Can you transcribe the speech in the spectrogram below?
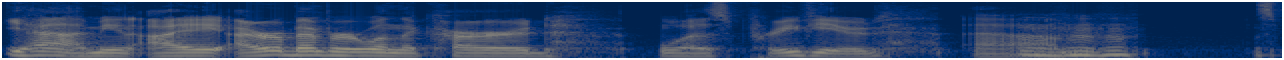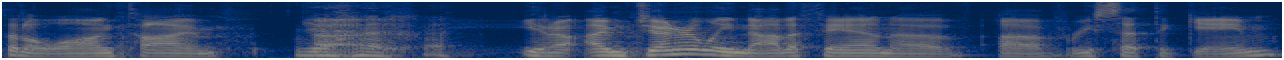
Yeah, I mean, I I remember when the card was previewed. Um, It's been a long time. Yeah. Uh, you know, I'm generally not a fan of of reset the game,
